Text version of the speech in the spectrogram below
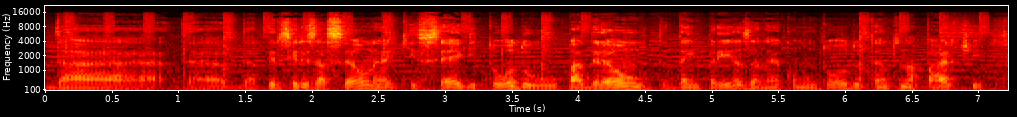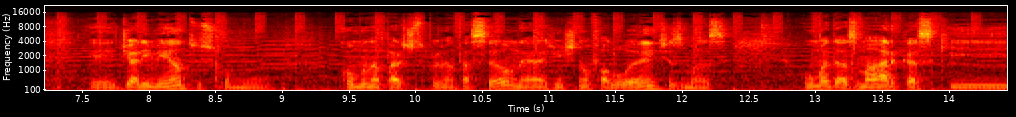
da, da, da, terceirização, né, que segue todo o padrão da empresa, né, como um todo, tanto na parte eh, de alimentos como como na parte de suplementação, né? A gente não falou antes, mas uma das marcas que,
